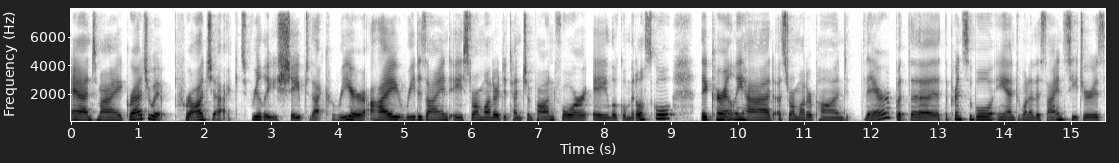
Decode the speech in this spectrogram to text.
and my graduate project really shaped that career. I redesigned a stormwater detention pond for a local middle school. They currently had a stormwater pond there, but the, the principal and one of the science teachers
